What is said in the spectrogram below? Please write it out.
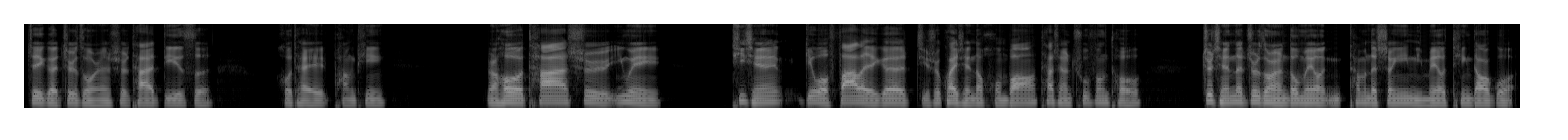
这个制作人是他第一次后台旁听，然后他是因为提前给我发了一个几十块钱的红包，他想出风头。之前的制作人都没有他们的声音，你没有听到过。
